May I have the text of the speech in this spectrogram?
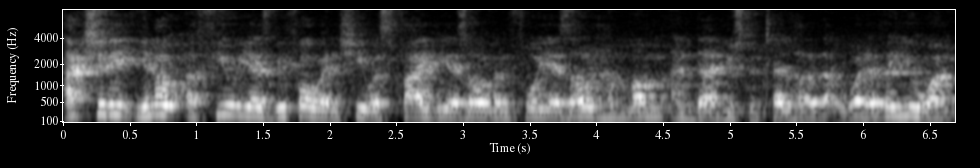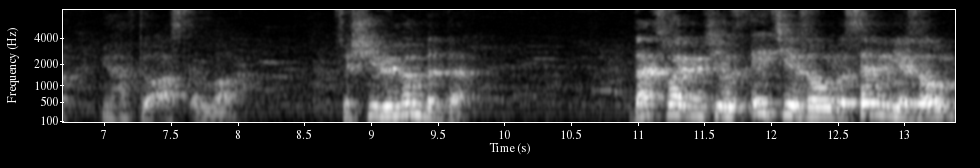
Actually, you know, a few years before, when she was five years old and four years old, her mum and dad used to tell her that whatever you want, you have to ask Allah. So she remembered that. That's why when she was eight years old or seven years old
